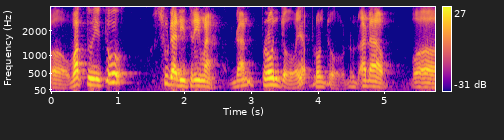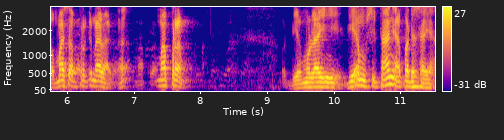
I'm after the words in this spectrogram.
Oh, waktu itu sudah diterima dan pelonco ya pelonco. Ada uh, masa perkenalan eh? mapram. Dia mulai dia mesti tanya pada saya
